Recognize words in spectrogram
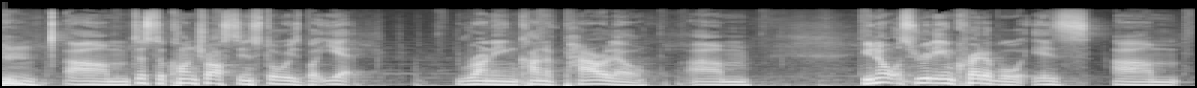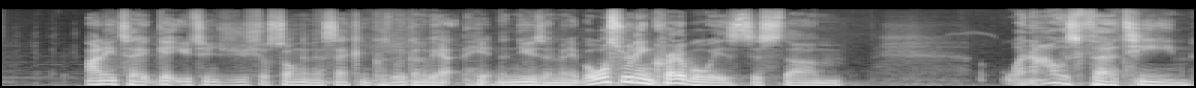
um, just the contrasting stories, but yet running kind of parallel. Um, you know what's really incredible is um, I need to get you to introduce your song in a second because we're going to be hitting the news in a minute. But what's really incredible is just um, when I was 13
